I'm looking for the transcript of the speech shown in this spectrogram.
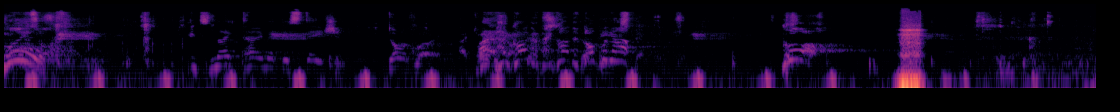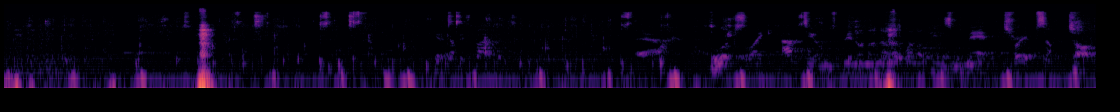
Move! It's nighttime at the station. Don't worry. I, I got it. I got it. Open up. Go! Looks like Artyom's been on another one of his mad trips up top.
